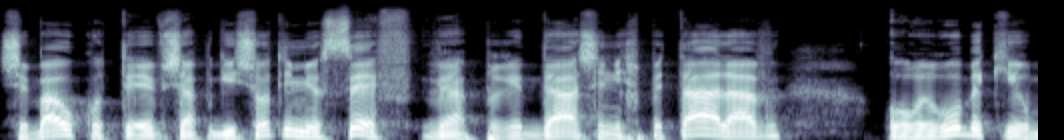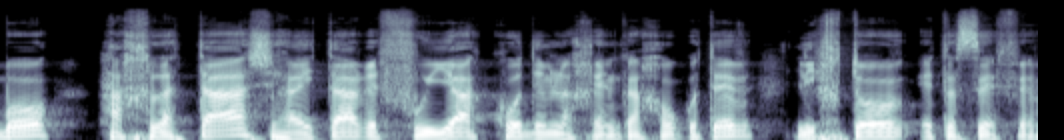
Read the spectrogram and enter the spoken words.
שבה הוא כותב שהפגישות עם יוסף והפרידה שנכפתה עליו, עוררו בקרבו החלטה שהייתה רפויה קודם לכן, ככה הוא כותב, לכתוב את הספר.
